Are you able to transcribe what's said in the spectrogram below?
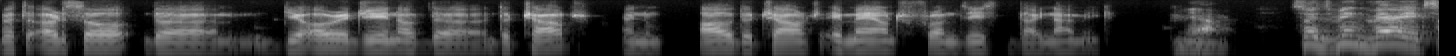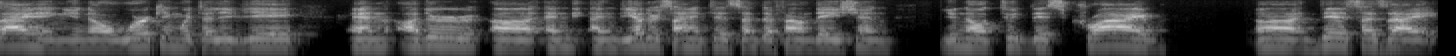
but also the the origin of the the charge and how the charge emerged from this dynamic. Yeah. So it's been very exciting, you know, working with Olivier and other uh, and and the other scientists at the foundation, you know, to describe uh, this as I,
